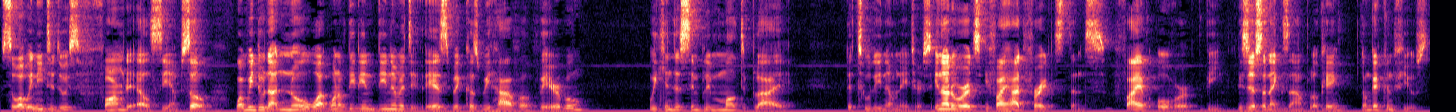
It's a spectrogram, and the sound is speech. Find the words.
So what we need to do is form the LCM. So when we do not know what one of the denominators is because we have a variable, we can just simply multiply the two denominators. In other words, if I had, for instance, 5 over b, this is just an example, okay? Don't get confused.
